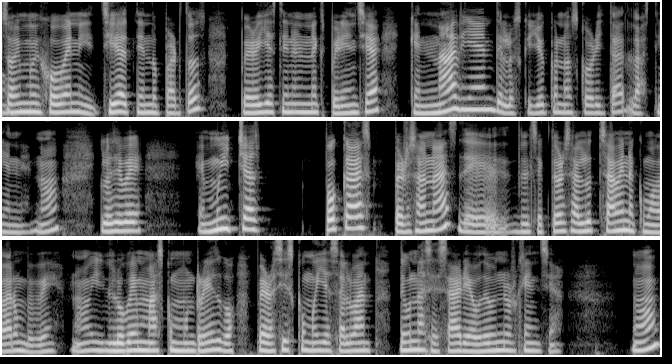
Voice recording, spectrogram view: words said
Soy muy joven y sí atiendo partos, pero ellas tienen una experiencia que nadie de los que yo conozco ahorita las tiene, ¿no? Inclusive en muchas pocas personas del sector salud saben acomodar un bebé, ¿no? Y lo ven más como un riesgo, pero así es como ellas salvan de una cesárea o de una urgencia, ¿no?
